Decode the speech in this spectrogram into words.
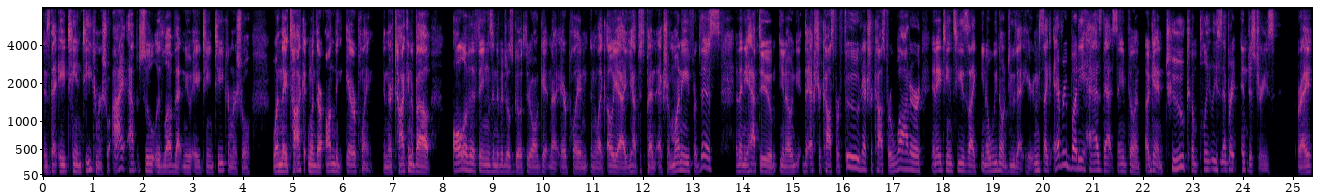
is that AT and T commercial. I absolutely love that new AT and T commercial. When they talk when they're on the airplane and they're talking about all of the things individuals go through on getting an airplane and like oh yeah you have to spend extra money for this and then you have to you know the extra cost for food and extra cost for water and AT&T is like you know we don't do that here. And it's like everybody has that same feeling. Again two completely separate industries right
